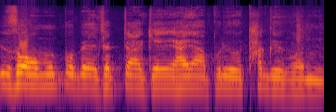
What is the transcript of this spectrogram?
유소 문법에 적자 개하야 불유 타격은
